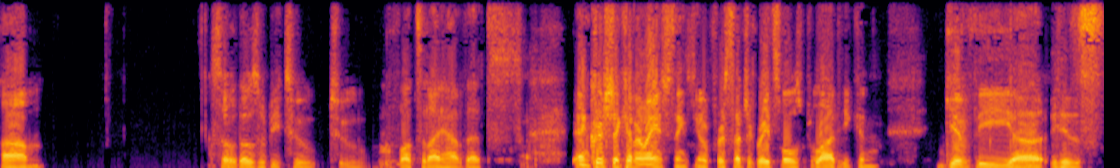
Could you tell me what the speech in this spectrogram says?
Um, so those would be two two thoughts that I have. That's and Krishna can arrange things. You know, for such a great soul as Prahlad, he can give the uh, his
